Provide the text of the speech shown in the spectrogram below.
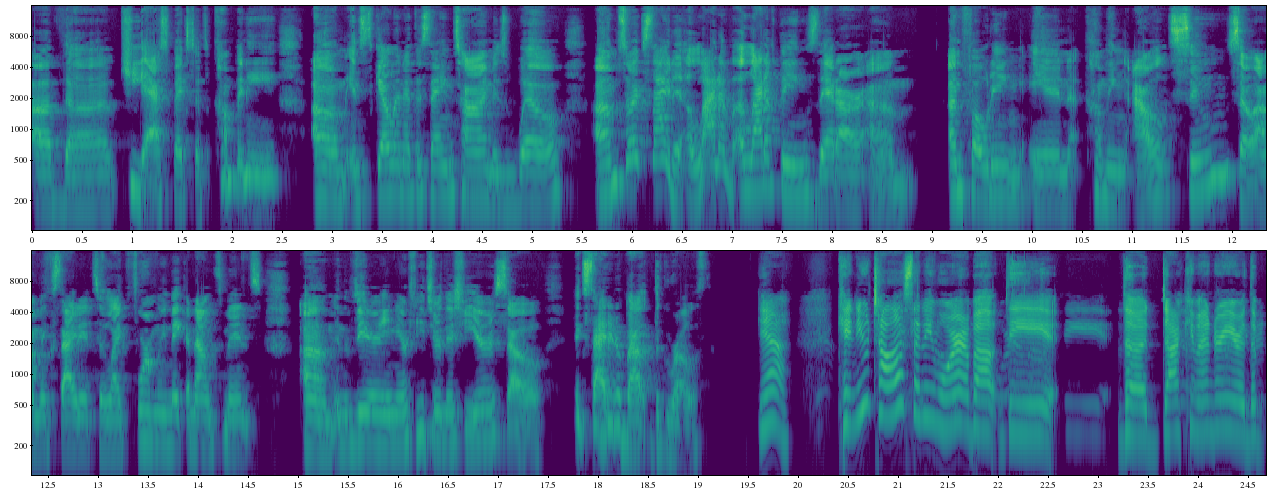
of the key aspects of the company um, and scaling at the same time as well. I'm so excited. A lot of a lot of things that are um, unfolding and coming out soon. So I'm excited to like formally make announcements um, in the very near future this year. So excited about the growth. Yeah. Can you tell us any more about the the documentary or the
